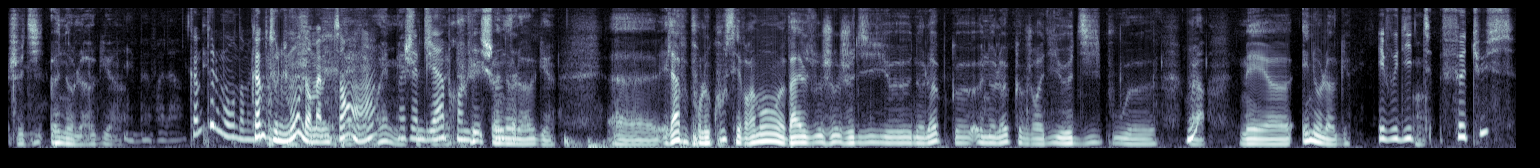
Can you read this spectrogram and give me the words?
Je dis œnologue. Comme tout le monde. en même Comme temps. tout le monde en même temps. hein. Ouais, Moi, j'aime bien apprendre des choses. œnologue. Euh, et là, pour le coup, c'est vraiment. bah, je, dis œnologue, œnologue comme j'aurais dit Oedipe ou. euh, voilà. Mais euh, énologue. Et vous dites fœtus?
